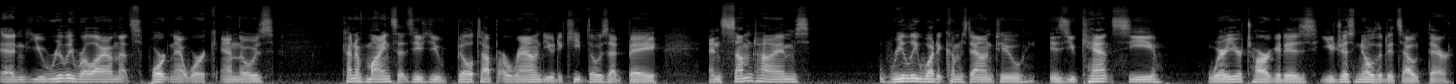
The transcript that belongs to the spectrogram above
And you really rely on that support network and those kind of mindsets you've built up around you to keep those at bay. And sometimes, really, what it comes down to is you can't see where your target is, you just know that it's out there.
